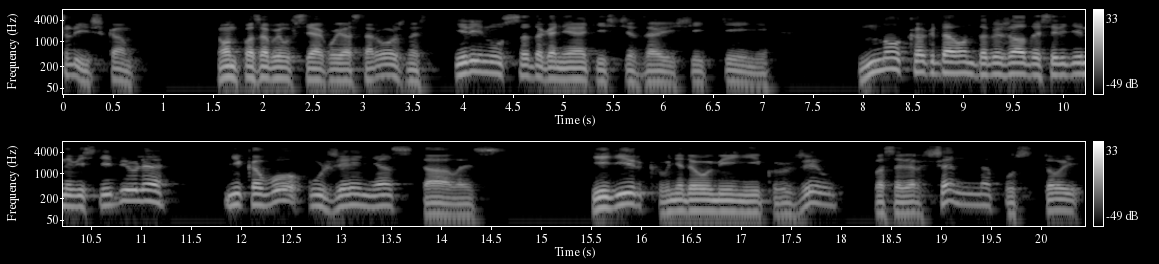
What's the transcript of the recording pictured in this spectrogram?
слишком. Он позабыл всякую осторожность и ринулся догонять исчезающие тени. Но когда он добежал до середины вестибюля, никого уже не осталось и Дирк в недоумении кружил по совершенно пустой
